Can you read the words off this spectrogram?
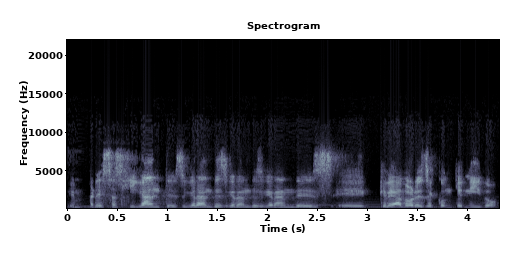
empresas gigantes, grandes, grandes, grandes eh, creadores de contenido,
